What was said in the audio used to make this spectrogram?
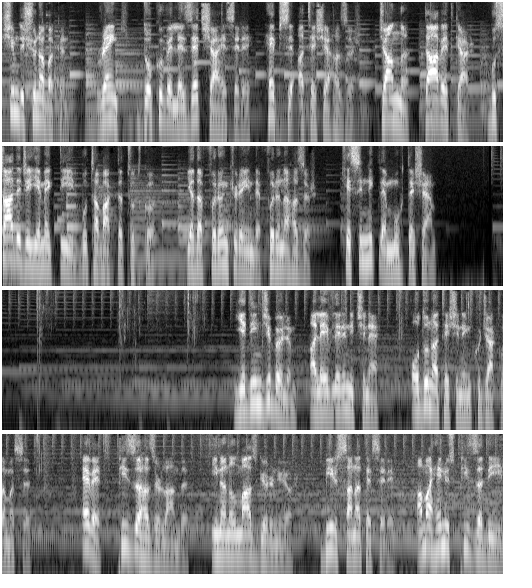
Şimdi şuna bakın. Renk, doku ve lezzet şaheseri hepsi ateşe hazır. Canlı, davetkar. Bu sadece yemek değil, bu tabakta tutku. Ya da fırın küreğinde fırına hazır. Kesinlikle muhteşem. 7. bölüm Alevlerin içine odun ateşinin kucaklaması. Evet, pizza hazırlandı. İnanılmaz görünüyor. Bir sanat eseri. Ama henüz pizza değil.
